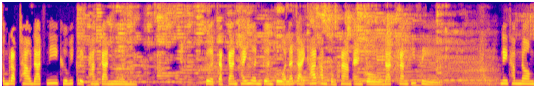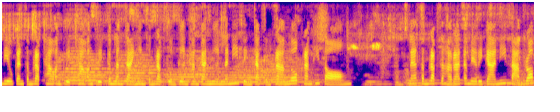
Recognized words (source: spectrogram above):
สำหรับชาวดัตช์นี่คือวิกฤตทางการเงิน เกิดจากการใช้เงินเกินตัวและจ่ายค่าทำสงครามแองโกลดัตช์ครั้งที่ 4 ในทำนองเดียวกันสำหรับชาวอังกฤษชาวอังกฤษกำลังจ่ายเงินสำหรับส่วนเกินทางการเงินและหนี้สินจากสงครามโลกครั้งที่สองและสำหรับสหรัฐอเมริกานี้สามรอบ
